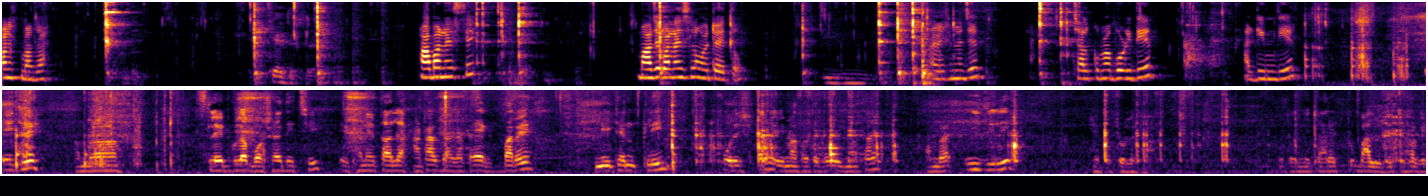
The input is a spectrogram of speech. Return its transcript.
অনেক মজা। মা বানাইছি? মা যে বানাইছিলাম ওইটাই তো। আর এখানে যে চাল কুমড়া বড়ি দিয়ে আর ডিম দিয়ে। এই যে আমরা স্লেটগুলো বসায় দিচ্ছি। এখানে তাহলে হাঁটার জায়গাটা একবারে নিট অ্যান্ড ক্লিন পরিষ্কার এই মাথা থেকে ওই মাথায়। আমরা ইজিলি হেঁটে চলে যাই ওটা নিচে আর একটু বালু দিতে হবে।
